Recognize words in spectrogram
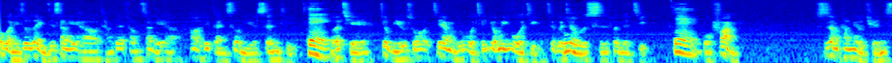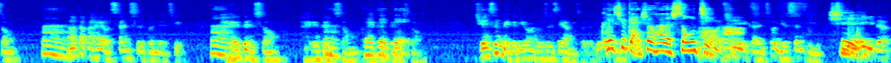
不管你坐在椅子上也好，躺在床上也好，好好去感受你的身体。对，而且就比如说这样，如果是用力握紧，这个叫做十分的紧。对，我放，实际上它没有全松。嗯，然后大概还有三四分的紧。嗯，还会更松，还会更松，还会更松。全身每个地方都是这样子的，可以去感受它的松紧啊，去感受你的身体细腻的。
